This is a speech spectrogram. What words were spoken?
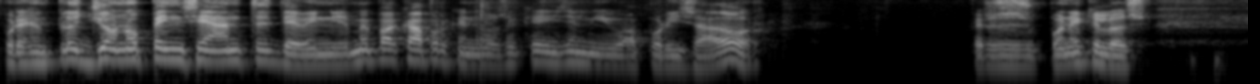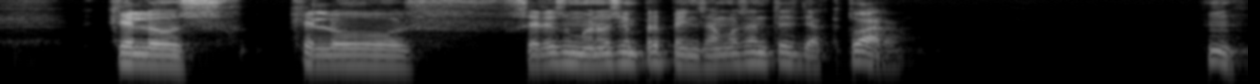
Por ejemplo, yo no pensé antes de venirme para acá porque no sé qué dice mi vaporizador. Pero se supone que los, que los que los seres humanos siempre pensamos antes de actuar. Hmm.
